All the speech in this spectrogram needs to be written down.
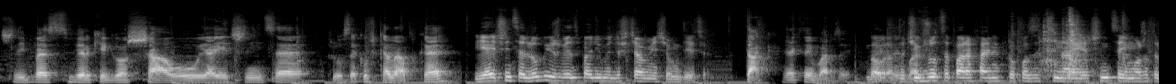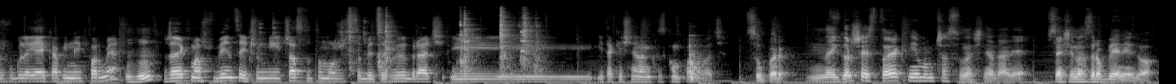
czyli bez wielkiego szału, jajecznicę plus jakąś kanapkę. Jajecznicę lubisz, więc pewnie będziesz chciał mieć ją w diecie. Tak, jak najbardziej. Dobra, jak to Ci wrzucę parę fajnych propozycji na jajecznicę i może też w ogóle jajka w innej formie. Mhm. Że jak masz więcej czy mniej czasu, to możesz sobie coś wybrać i, i takie śniadanko skomponować. Super. Najgorsze jest to, jak nie mam czasu na śniadanie, w sensie na zrobienie go.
